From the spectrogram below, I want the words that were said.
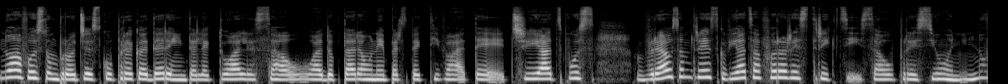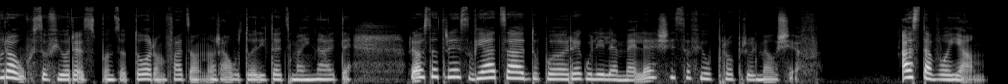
Nu a fost un proces cu precădere intelectuală sau adoptarea unei perspective atee, ci ați spus, vreau să-mi trăiesc viața fără restricții sau presiuni, nu vreau să fiu răspunzător în fața unor autorități mai înalte, vreau să trăiesc viața după regulile mele și să fiu propriul meu șef. Asta voiam,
